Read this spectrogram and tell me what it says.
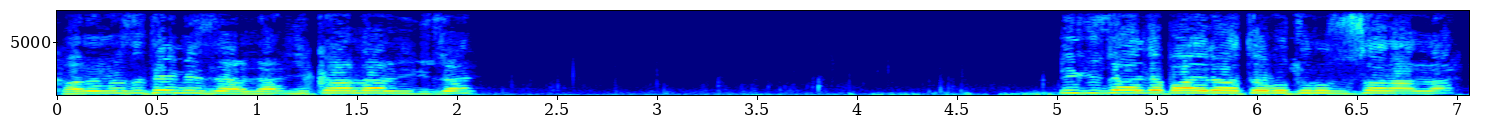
Kanınızı temizlerler, yıkarlar bir güzel. Bir güzel de bayrağı tabutunuzu sararlar.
